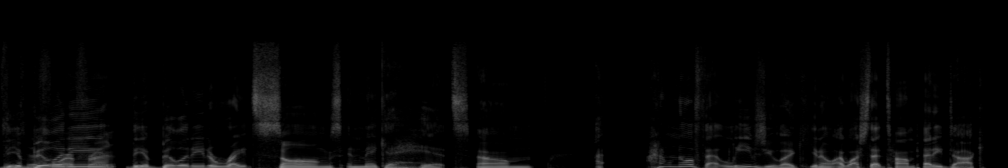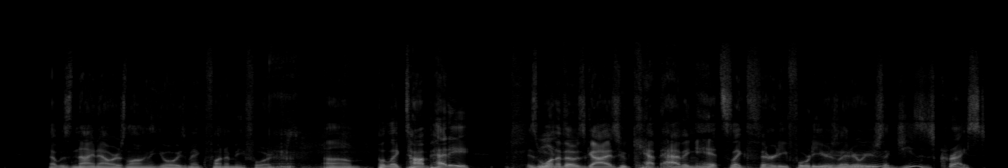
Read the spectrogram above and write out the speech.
the into ability forefront. the ability to write songs and make a hit. Um, I I don't know if that leaves you like you know I watched that Tom Petty doc that was nine hours long that you always make fun of me for. Um, but like Tom Petty is one of those guys who kept having hits like 30, 40 years later where you're just Mhm. like, Jesus Christ.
